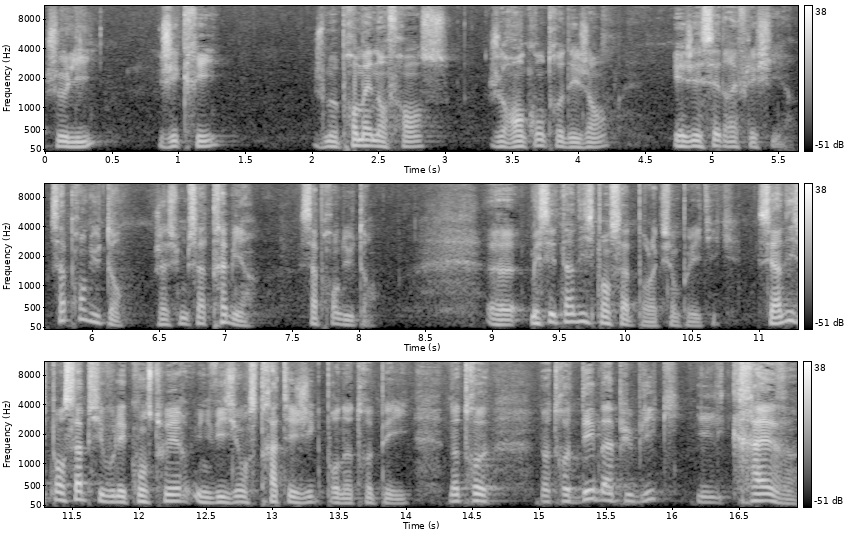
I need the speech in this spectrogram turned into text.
Je lis, j'écris, je me promène en France, je rencontre des gens et j'essaie de réfléchir. Ça prend du temps, j'assume ça très bien, ça prend du temps. Euh, mais c'est indispensable pour l'action politique. C'est indispensable si vous voulez construire une vision stratégique pour notre pays. Notre, débat public, il crève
